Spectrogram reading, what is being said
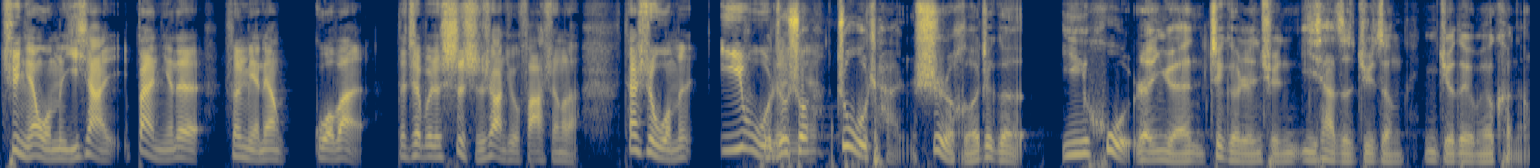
去年我们一下半年的分娩量过万，那这不是事实上就发生了。但是我们医务，我就说助产士和这个医护人员这个人群一下子剧增，你觉得有没有可能？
